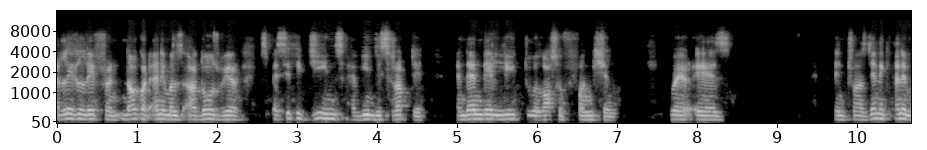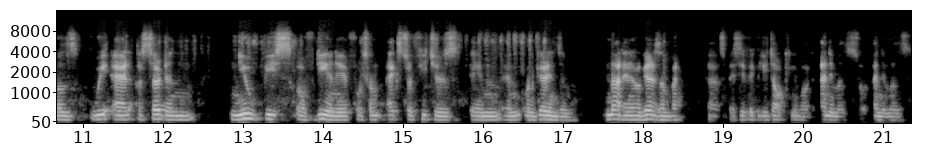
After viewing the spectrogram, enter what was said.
a little different. Knockout animals are those where specific genes have been disrupted and then they lead to a loss of function. Whereas in transgenic animals, we add a certain new piece of DNA for some extra features in an organism, not an organism, but uh, specifically talking about animals, so animals.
